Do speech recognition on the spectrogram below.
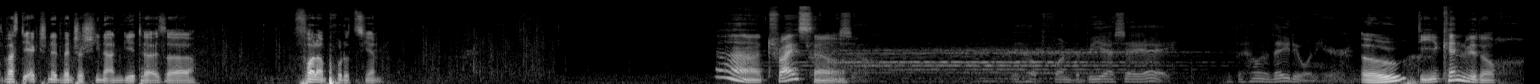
was die Action-Adventure-Schiene angeht, da ist er voll am Produzieren. Ah, Tricell. They helped fund the BSAA. What the hell are they doing here? Oh? Die kennen wir doch.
